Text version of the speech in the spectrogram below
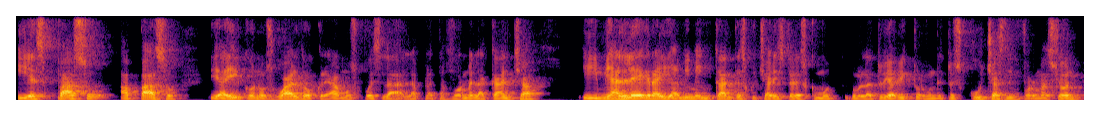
Y es paso a paso. Y ahí con Oswaldo creamos pues la, la plataforma en la cancha y me alegra y a mí me encanta escuchar historias como, como la tuya, Víctor, donde tú escuchas la información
